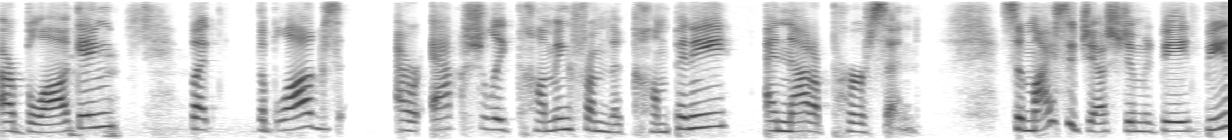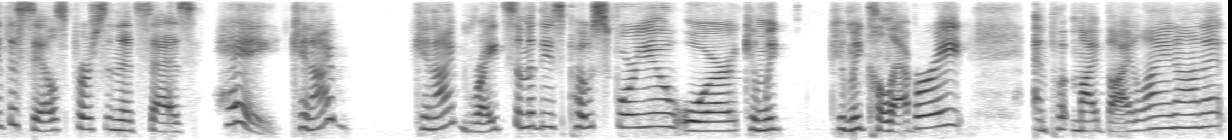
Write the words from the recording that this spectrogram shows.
are blogging, but the blogs are actually coming from the company and not a person. So my suggestion would be be the salesperson that says, "Hey, can I can I write some of these posts for you or can we can we collaborate and put my byline on it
